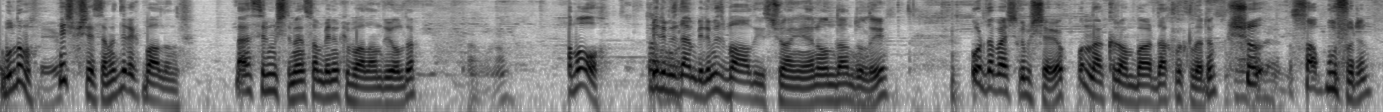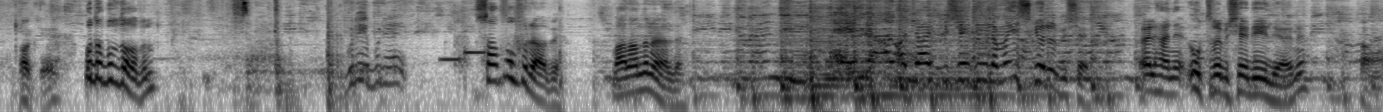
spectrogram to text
Buldu mu? bir şey yok. Hiçbir şey istemez. Direkt bağlanır. Ben silmiştim. En son benimki bağlandı yolda. Ama o. Birimizden birimiz bağlıyız şu an yani ondan dolayı. Burada başka bir şey yok. Bunlar krom bardaklıkların. Şu subwoofer'ın. Okey. Bu da buzdolabın. Bu ne bu ne? Subwoofer abi. Bağlandın herhalde. Acayip bir şey değil ama iş görür bir şey. Öyle hani ultra bir şey değil yani. Tamam.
